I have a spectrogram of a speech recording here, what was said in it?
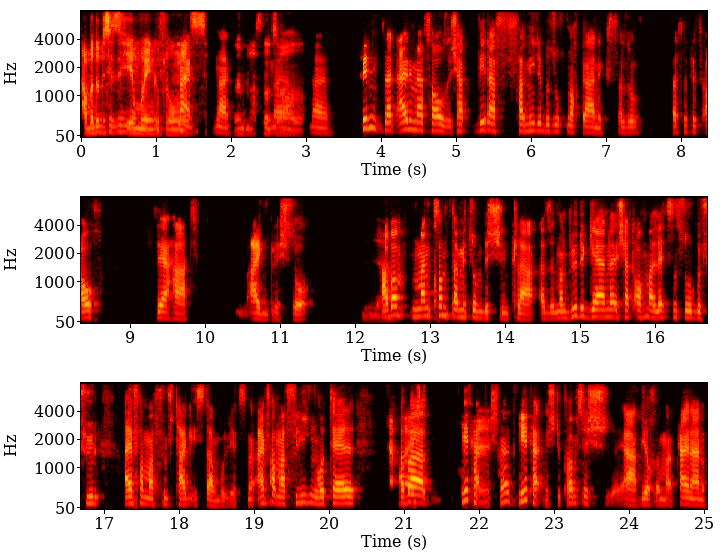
Aber du bist jetzt nicht irgendwo hingeflogen. nein, letztes nein. Ne? Du warst nur zu Nein, Hause. nein. Ich bin seit einem Jahr zu Hause. Ich habe weder Familie besucht noch gar nichts. Also das ist jetzt auch sehr hart, eigentlich so. Ja. Aber man kommt damit so ein bisschen klar. Also man würde gerne, ich hatte auch mal letztens so Gefühl, einfach mal fünf Tage Istanbul jetzt. Ne? Einfach mal fliegen, Hotel. Ja, Aber echt. Geht halt Okay. nicht, ne? Geht halt nicht. Du kommst nicht, ja, wie auch immer, keine Ahnung.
